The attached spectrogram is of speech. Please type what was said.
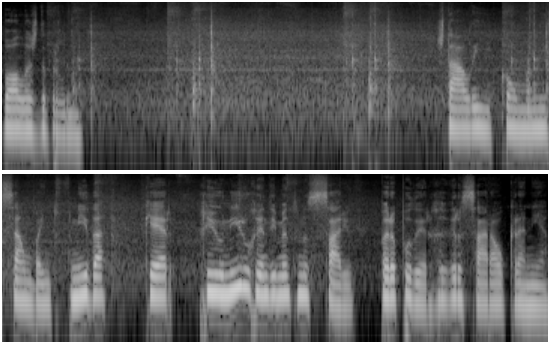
bolas de Berlim. Está ali com uma missão bem definida, quer reunir o rendimento necessário para poder regressar à Ucrânia.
